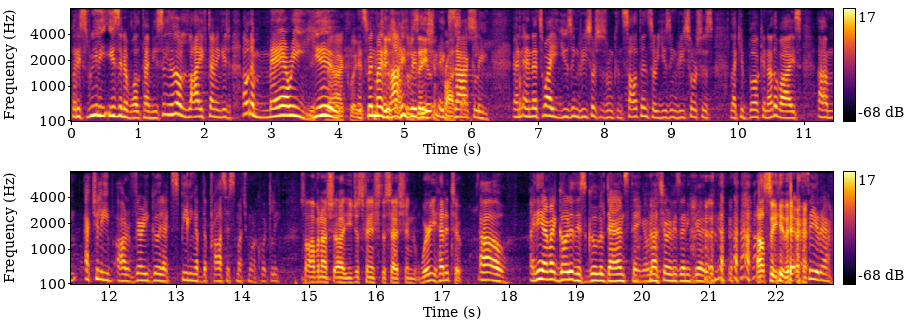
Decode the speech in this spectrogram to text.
but it really isn't a one-time deal. It's a lifetime engagement. I want to marry you Exactly. and It's a spend my life with you. process. Exactly. And, and that's why using resources from consultants or using resources like your book and otherwise um, actually are very good at speeding up the process much more quickly. So Avinash, uh, you just finished the session. Where are you headed to? Oh, I think I might go to this Google Dance thing. I'm not sure if it's any good. I'll see you there. See you there.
